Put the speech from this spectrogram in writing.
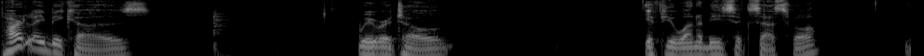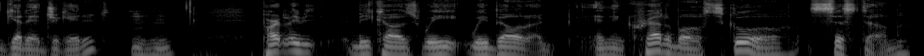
partly because we were told if you want to be successful, get educated Mm-hmm. Partly because we we built a, an incredible school system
